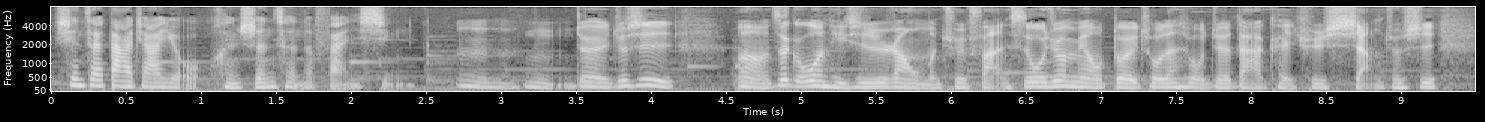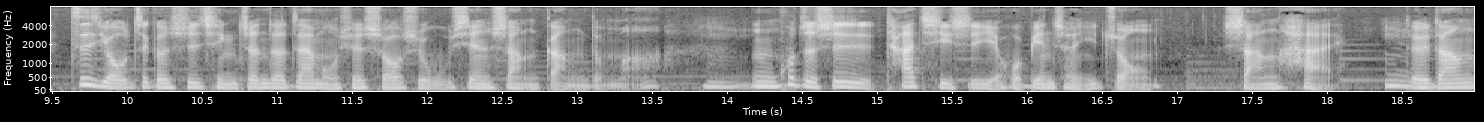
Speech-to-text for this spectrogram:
现在大家有很深层的反省。嗯嗯，对，就是。嗯，这个问题其实让我们去反思，我觉得没有对错，但是我觉得大家可以去想，就是自由这个事情真的在某些时候是无限上纲的吗？嗯嗯，或者是它其实也会变成一种伤害？嗯，对，当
